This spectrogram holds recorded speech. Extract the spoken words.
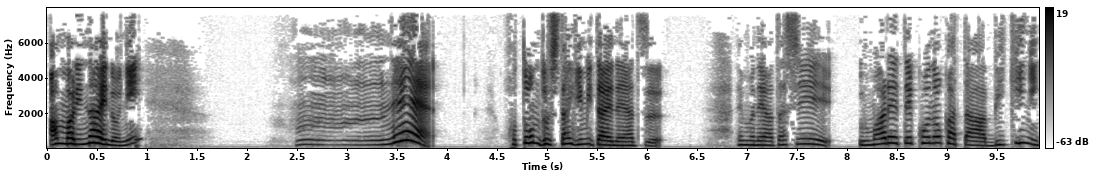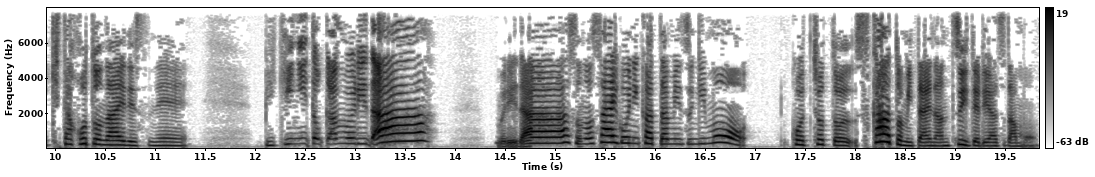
あんまりないのに。うーん、ねえ。ほとんど下着みたいなやつ。でもね、私、生まれてこの方、ビキニ着たことないですね。ビキニとか無理だー。無理だー。その最後に買った水着も、こうちょっとスカートみたいなのついてるやつだもん。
